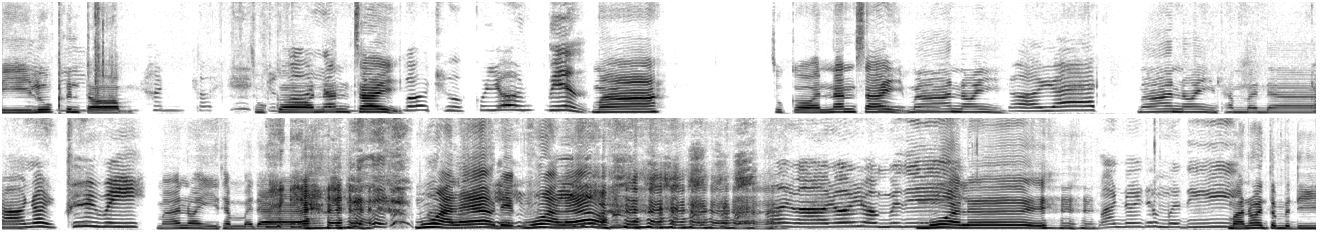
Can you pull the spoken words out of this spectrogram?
ลีลุกขึ้นตอบ สุกรนั่นใช่บ่ถูกก็ย้อนเปลี่ยนมา สุกรนั่นใช่มาหน่อยรอแรก มาหน่อยธรรมดาทางในทีวีมาหน่อยธรรมดา มั่วแล้วเด็กมั่วแล้วไม่มาด้วยธรรมดีมั่วเลย มาด้วยธรรมดีมาหน่อยธรรมดี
